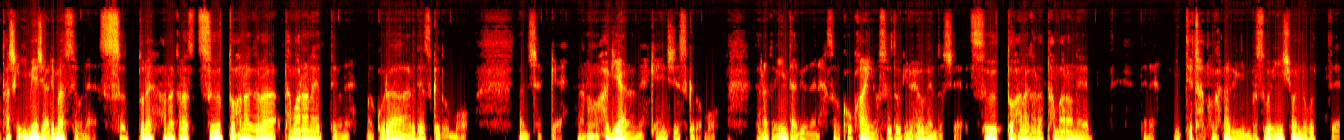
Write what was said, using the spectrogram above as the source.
確かにイメージありますよね。スーッとね、鼻から、スーッと鼻からたまらねっていうね。まあ、これはあれですけども、何でしたっけ？あの、萩原ね、健一ですけども、なんかインタビューでね、そのコカインを吸う時の表現として、スーッと鼻からたまらねえってね、言ってたのが、なんかすごい印象に残って、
